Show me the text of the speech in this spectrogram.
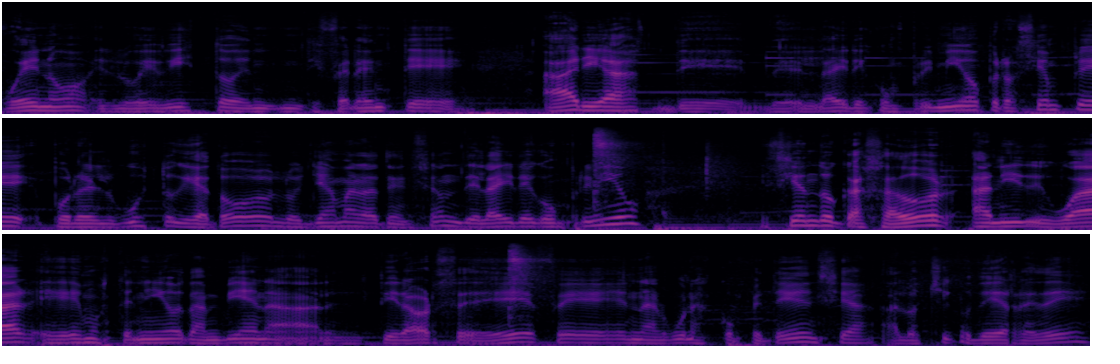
buenos, lo he visto en diferentes áreas de- del aire comprimido, pero siempre por el gusto que a todos los llama la atención del aire comprimido. Siendo cazador han ido igual, eh, hemos tenido también al tirador CDF en algunas competencias, a los chicos de RD.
